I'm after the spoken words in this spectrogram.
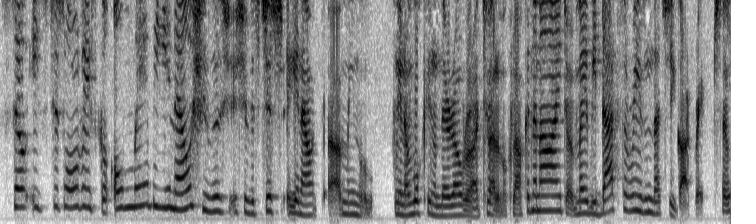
So it's just always go. Oh, maybe you know she was she was just you know I mean you know walking on the road at twelve o'clock in the night, or maybe that's the reason that she got raped. So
